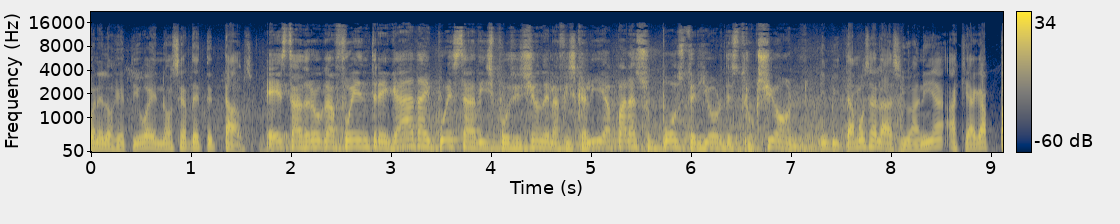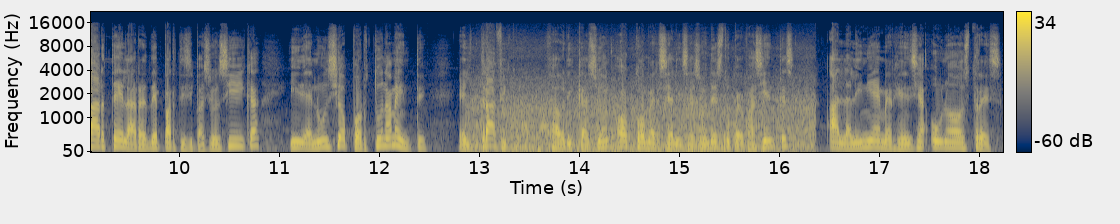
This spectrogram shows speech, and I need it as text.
con el objetivo de no ser detectados. Esta droga fue entregada y puesta a disposición de la Fiscalía para su posterior destrucción. Invitamos a la ciudadanía a que haga parte de la red de participación cívica y denuncie oportunamente el tráfico, fabricación o comercialización de estupefacientes a la línea de emergencia 123.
